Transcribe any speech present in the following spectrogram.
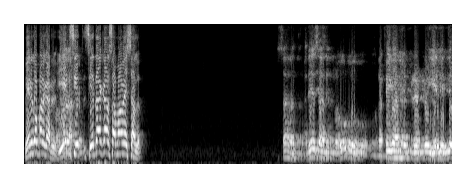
వేణుగోపాల్ గారు ఏం శీతాకాల సమావేశాలు? సార్ అదే సార్ ఇప్పుడు రఫీ గారు చెప్పినట్టు ఏదైతే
